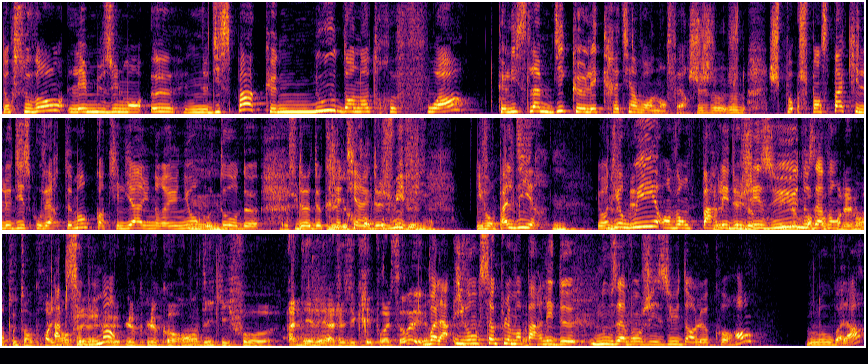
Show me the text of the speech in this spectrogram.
Donc souvent, les musulmans, eux, ne disent pas que nous, dans notre foi, que l'islam dit que les chrétiens vont en enfer. Je ne pense pas qu'ils le disent ouvertement quand il y a une réunion hmm. autour de, de, chrétiens et de juifs. Ils vont pas le dire. Hmm. Ils vont dire oui, on va parler de Jésus. nous avons profondément tout en croyant Absolument. que le, Coran dit qu'il faut adhérer à Jésus-Christ pour être sauvé. Voilà, ils vont simplement parler de nous avons Jésus dans le Coran. Nous voilà.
